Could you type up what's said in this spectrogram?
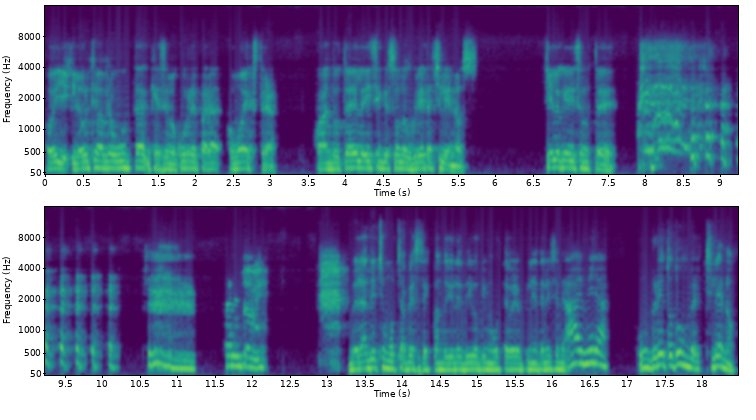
Oye, y la última pregunta que se me ocurre para como extra. Cuando ustedes le dicen que son los Greta chilenos, ¿qué es lo que dicen ustedes? Me lo han dicho muchas veces cuando yo les digo que me gusta ver el planeta. Me dicen, ay, mira, un Greto Thunberg chileno.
